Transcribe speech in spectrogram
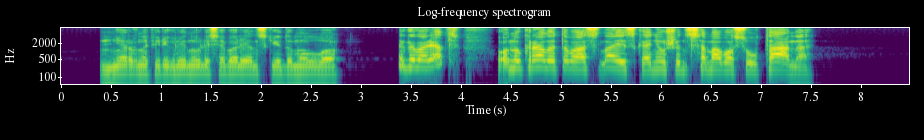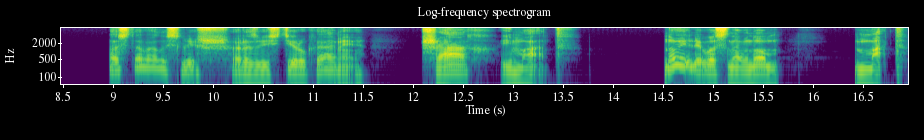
— нервно переглянулись Оболенские и Дамулло. Говорят, он украл этого осла из конюшен самого султана. Оставалось лишь развести руками шах и мат. Ну или в основном мат.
